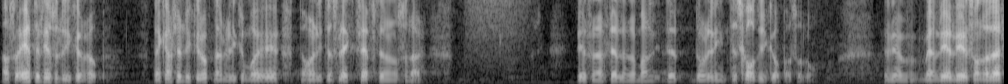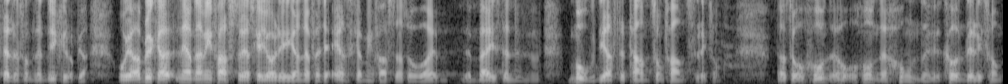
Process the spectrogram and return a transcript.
Alltså ett eller så dyker den upp. Den kanske dyker upp när du liksom har eh, en liten släktträff eller något sånt Det är sådana ställen där, man, då den inte ska dyka upp. Alltså då. Men det, är sådana där ställen som den dyker upp. Ja. Och jag brukar nämna min fasta och jag ska göra det igen därför att jag älskar min fasta. Alltså hon var Bergs den modigaste tant som fanns. Liksom. Alltså hon, hon, hon kunde liksom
